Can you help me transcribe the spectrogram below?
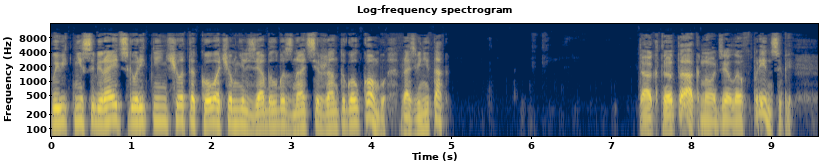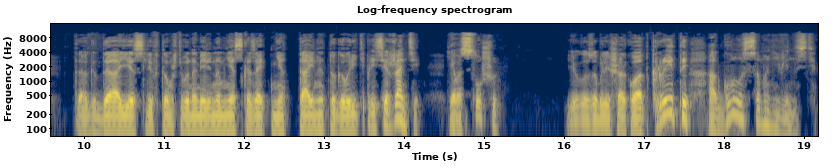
вы ведь не собираетесь говорить мне ничего такого, о чем нельзя было бы знать сержанту Голкомбу. Разве не так? Так-то так, но дело в принципе. Тогда, если в том, что вы намерены мне сказать, нет тайны, то говорите при сержанте. Я вас слушаю. Его глаза были широко открыты, а голос — сама невинность.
